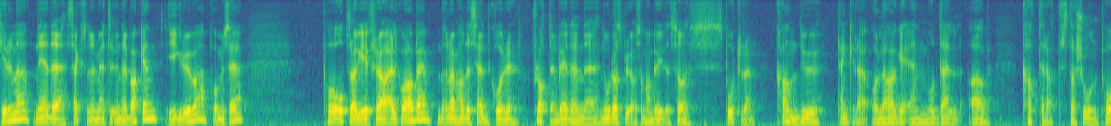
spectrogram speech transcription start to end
Kiruna, nede 600 meter under bakken, i gruva på museet. På oppdrag fra LKAB, når de hadde sett hvor flott den ble, den eh, Nordåsbrua som han bygde, så spurte de kan du tenke deg å lage en modell av Katterat stasjon på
